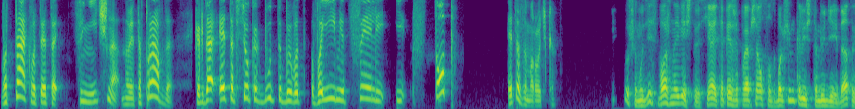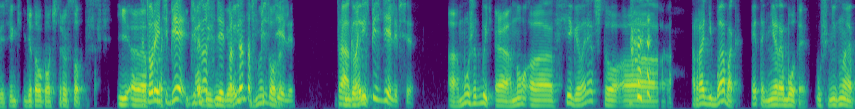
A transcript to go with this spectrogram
Вот так вот это цинично, но это правда. Когда это все как будто бы вот во имя цели и стоп, это заморочка. Слушай, ну здесь важная вещь. То есть я, опять же, пообщался с большим количеством людей, да, то есть где-то около 400. И, э, Которые тебе 99% говорит, спиздели. Да, Он но говорит, они спиздели все. А, может быть, э, но э, все говорят, что э, ради бабок это не работает. Уж не знаю,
